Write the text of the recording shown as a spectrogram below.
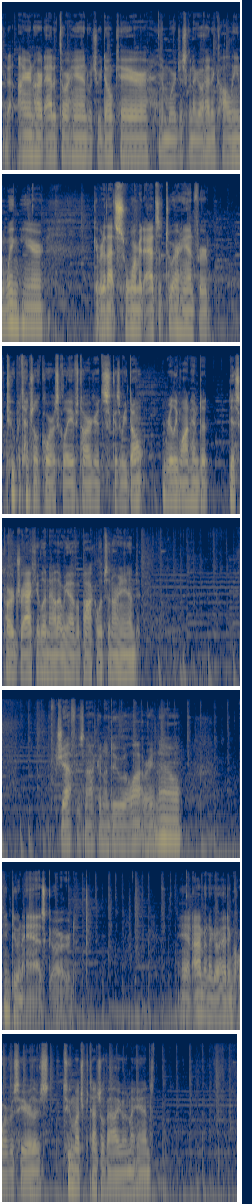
Get an Ironheart added to our hand, which we don't care. And we're just going to go ahead and Colleen Wing here. Get rid of that Swarm. It adds it to our hand for two potential Corvus Glaives targets because we don't really want him to discard Dracula now that we have Apocalypse in our hand. Jeff is not going to do a lot right now. Into an Asgard. And I'm going to go ahead and Corvus here. There's too much potential value in my hand.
